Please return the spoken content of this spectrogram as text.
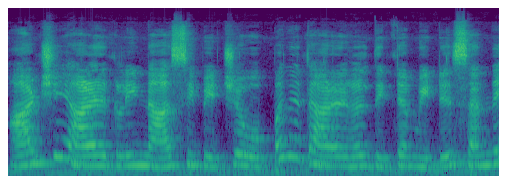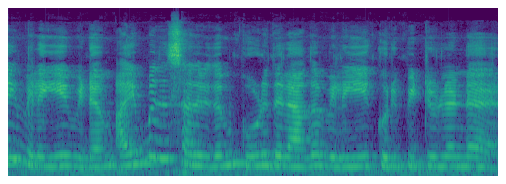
ஆட்சியாளர்களின் ஆசி பெற்ற ஒப்பந்ததாரர்கள் திட்டமிட்டு சந்தை விலையை விட ஐம்பது சதவீதம் கூடுதலாக விலையை குறிப்பிட்டுள்ளனர்.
